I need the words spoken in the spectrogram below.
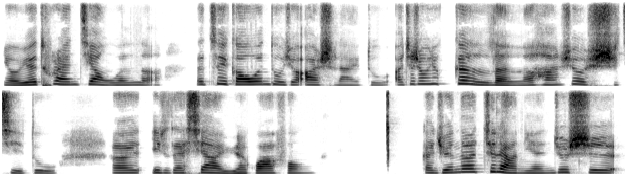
纽约突然降温了。那最高温度就二十来度啊，这周就更冷了，好像只有十几度，呃，一直在下雨啊，刮风，感觉呢这两年就是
